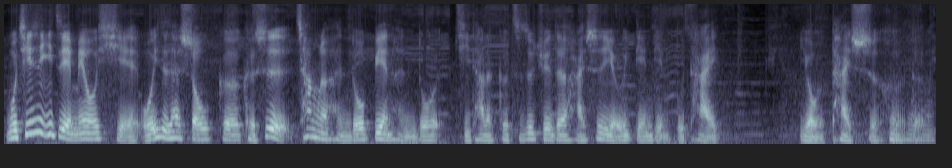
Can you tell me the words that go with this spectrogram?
我其实一直也没有写，我一直在收歌，可是唱了很多遍很多其他的歌词，就觉得还是有一点点不太有太适合的。嗯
